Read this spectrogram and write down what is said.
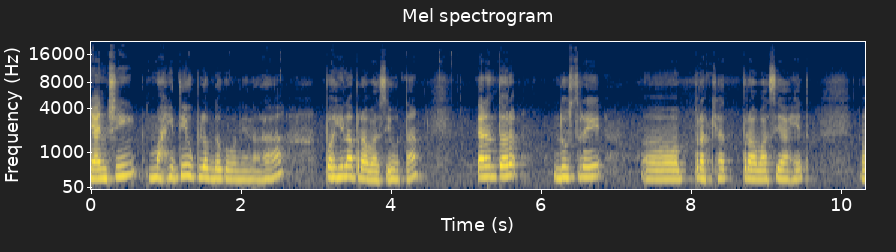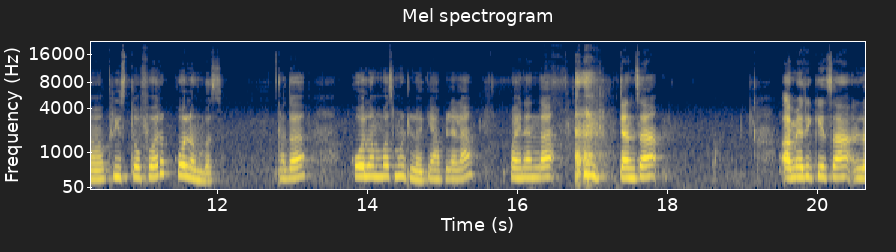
यांची माहिती उपलब्ध करून देणारा हा पहिला प्रवासी होता. त्यानंतर दुसरे प्रख्यात प्रवासी आहेत ख्रिस्तोफर कोलंबस. आता कोलंबस म्हटलं की आपल्याला पहिल्यांदा त्यांचा अमेरिकेचा ल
